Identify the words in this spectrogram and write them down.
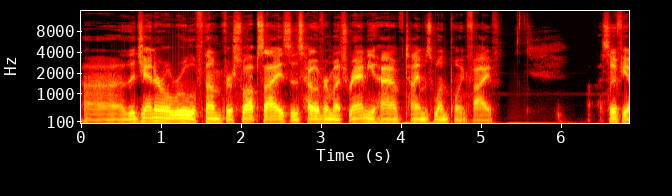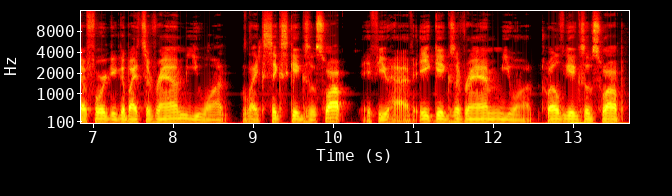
Uh, the general rule of thumb for swap size is however much RAM you have times 1.5. So if you have 4 gigabytes of RAM, you want like 6 gigs of swap. If you have 8 gigs of RAM, you want 12 gigs of swap.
